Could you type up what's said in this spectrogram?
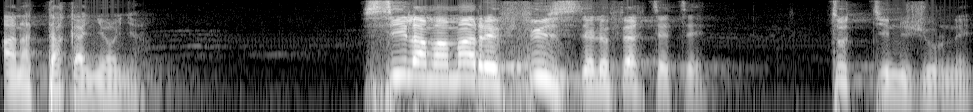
Anataka nyonya. Si la maman refuse de le faire téter toute une journée,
